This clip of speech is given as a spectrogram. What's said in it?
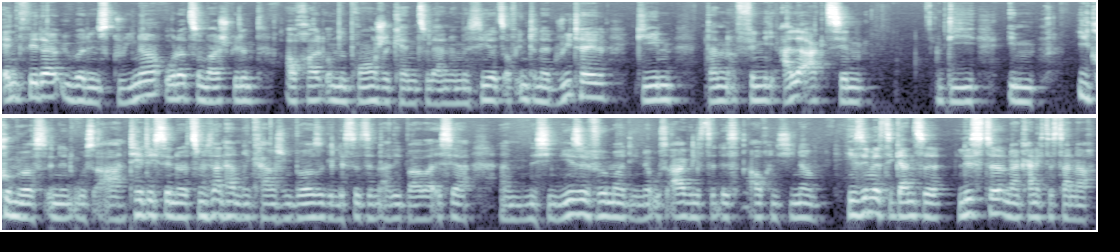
entweder über den Screener oder zum Beispiel auch halt, um eine Branche kennenzulernen. Wenn wir hier jetzt auf Internet Retail gehen, dann finde ich alle Aktien, die im E-Commerce in den USA tätig sind oder zumindest an der amerikanischen Börse gelistet sind. Alibaba ist ja ähm, eine chinesische Firma, die in den USA gelistet ist, auch in China. Hier sehen wir jetzt die ganze Liste und dann kann ich das dann nach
